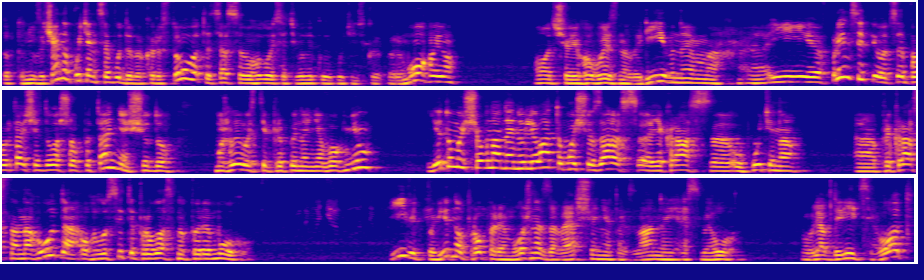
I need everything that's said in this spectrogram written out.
Тобто, ну, звичайно, Путін це буде використовувати. Це все оголосять великою путінською перемогою. От що його визнали рівним. Е, І, в принципі, оце повертаючись до вашого питання щодо можливості припинення вогню, я думаю, що вона не нульова, тому що зараз е, якраз е, у Путіна прекрасна нагода оголосити про власну перемогу. І, відповідно, про переможне завершення так званої СВО. Мовляв, дивіться, от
